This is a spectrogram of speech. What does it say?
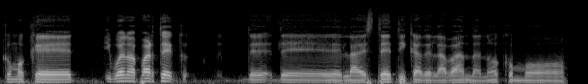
como que, y bueno, aparte de, de la estética de la banda, ¿no? Como,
